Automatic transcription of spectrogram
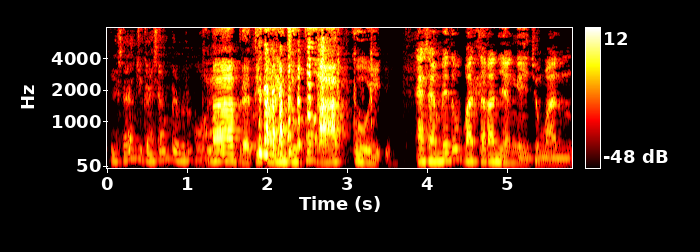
Ya saya juga SMP bro. Nah, berarti paling cukup aku itu. SMP itu pacaran yang kayak cuman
